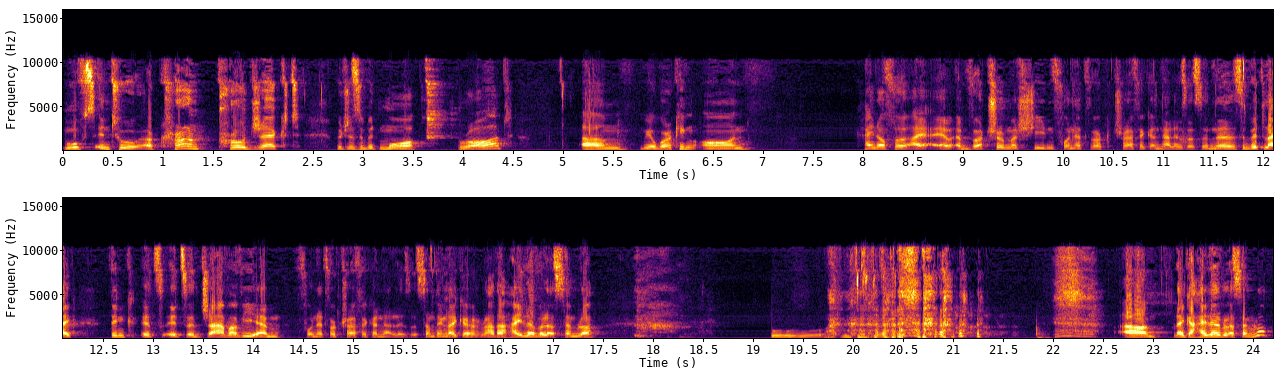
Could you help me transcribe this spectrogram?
moves into a current project, which is a bit more broad. Um, we are working on kind of a, a, a, virtual machine for network traffic analysis. And it's a bit like, think it's, it's a Java VM for network traffic analysis, something like a rather high-level assembler. Ooh. um, like a high-level assembler,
